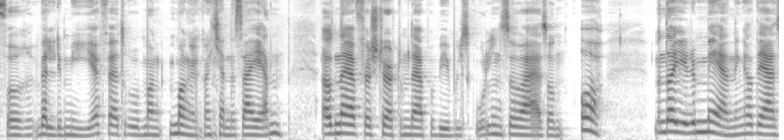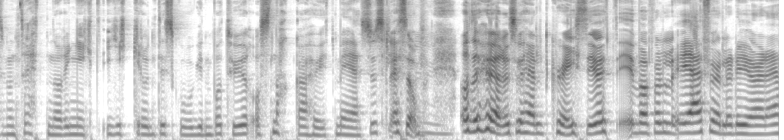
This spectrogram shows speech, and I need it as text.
for veldig mye, for jeg tror mange, mange kan kjenne seg igjen. Altså, når jeg først hørte om det på bibelskolen, så var jeg sånn Å, Men da gir det mening at jeg som en 13-åring gikk, gikk rundt i skogen på tur og snakka høyt med Jesus, liksom. Og det høres jo helt crazy ut. I hvert fall jeg føler det gjør det.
